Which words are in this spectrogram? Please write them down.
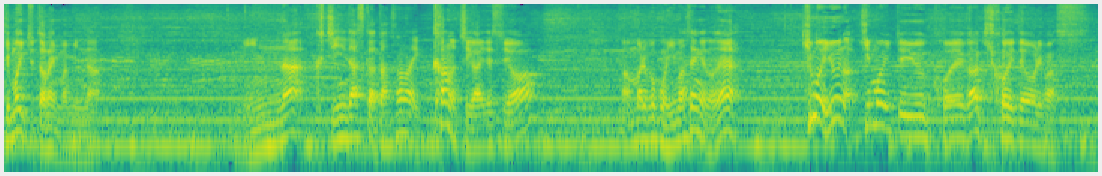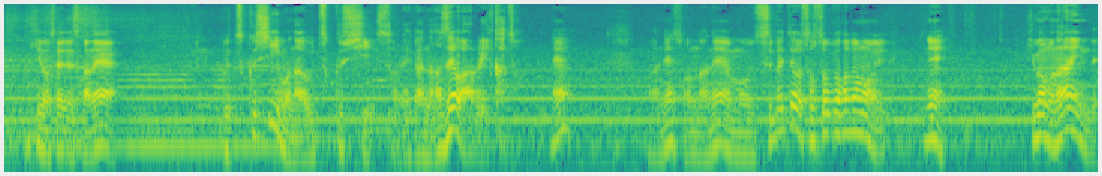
キモいって言ったら今みんな。みんな口に出すか出さないかの違いですよ。あんまり僕も言いませんけどね。キモい言うな。キモいという声が聞こえております。気のせいですかね。美しいものは美しい。それがなぜ悪いかと。ね。まあねそんなねもう全てを注ぐほどのね暇もないんで。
